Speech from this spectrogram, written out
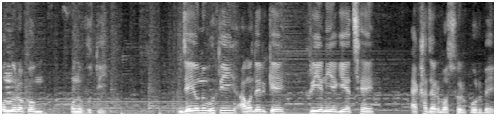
অন্যরকম অনুভূতি। যেই অনুভূতি আমাদেরকে ফিরিয়ে নিয়ে গিয়েছে এক হাজার বছর পূর্বে।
